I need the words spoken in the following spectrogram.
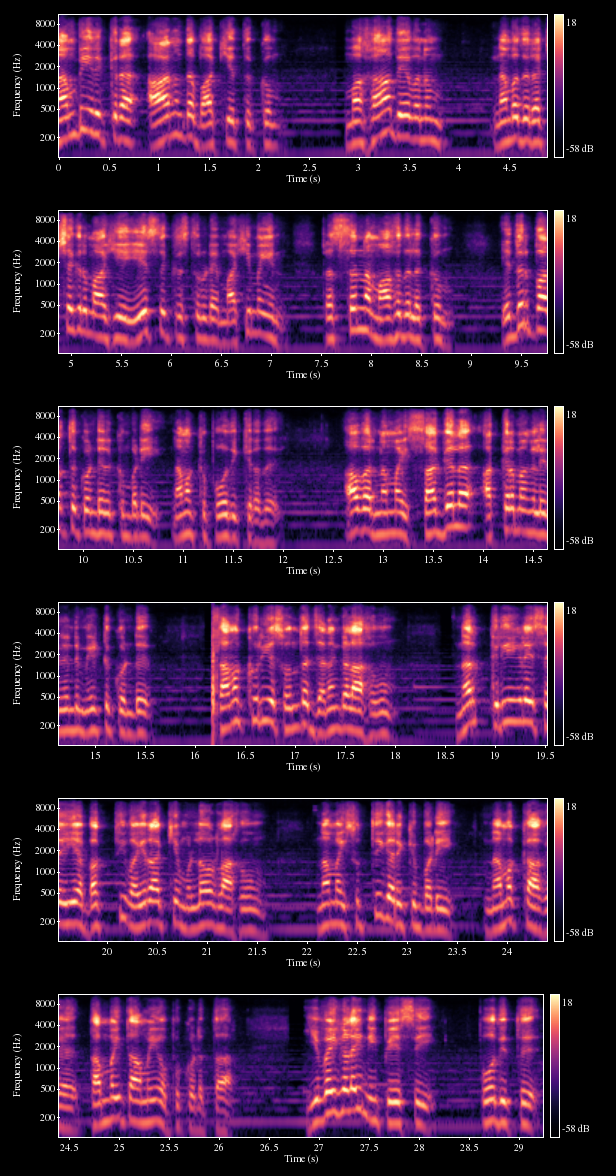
நம்பியிருக்கிற ஆனந்த பாக்கியத்துக்கும் மகாதேவனும் நமது இரட்சகருமாகிய இயேசு கிறிஸ்துருடைய மகிமையின் பிரசன்னமாகுதலுக்கும் எதிர்பார்த்து கொண்டிருக்கும்படி நமக்கு போதிக்கிறது. அவர் நம்மை சகல அக்கிரமங்களிலிருந்து மீட்டுக்கொண்டு தமக்குரிய சொந்த ஜனங்களாகவும் நற்கிரியைகளை செய்ய பக்தி வைராக்கியம் உள்ளவர்களாகவும் நம்மை சுத்திகரிக்கும்படி நமக்காக தம்மை தாமே ஒப்புக் கொடுத்தார் இவைகளை நீ பேசி போதித்து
